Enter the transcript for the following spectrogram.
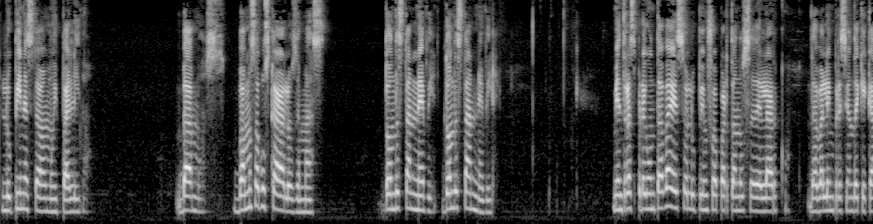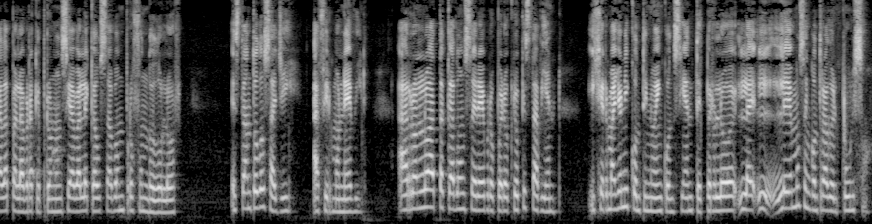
Lupin estaba muy pálido. Vamos, vamos a buscar a los demás. ¿Dónde están Neville? ¿Dónde están Neville? Mientras preguntaba eso, Lupin fue apartándose del arco. Daba la impresión de que cada palabra que pronunciaba le causaba un profundo dolor. Están todos allí, afirmó Neville. A Ron lo ha atacado un cerebro, pero creo que está bien. Y Hermione continúa inconsciente, pero le hemos encontrado el pulso.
